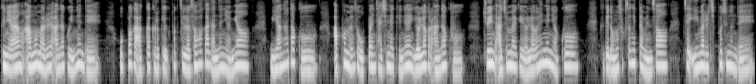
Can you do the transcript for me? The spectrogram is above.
그냥 아무 말을 안 하고 있는데 오빠가 아까 그렇게 윽박질러서 화가 났느냐며 미안하다고 아프면서 오빠인 자신에게는 연락을 안 하고 주인 아줌마에게 연락을 했느냐고 그게 너무 속상했다면서 제 이마를 짚어주는데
